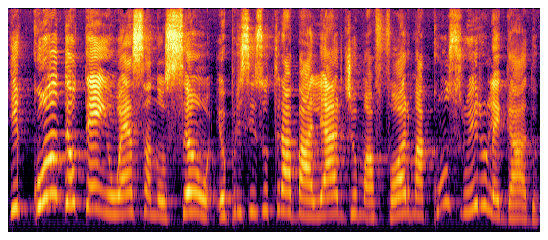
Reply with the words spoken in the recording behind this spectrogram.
E quando eu tenho essa noção, eu preciso trabalhar de uma forma a construir o legado,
